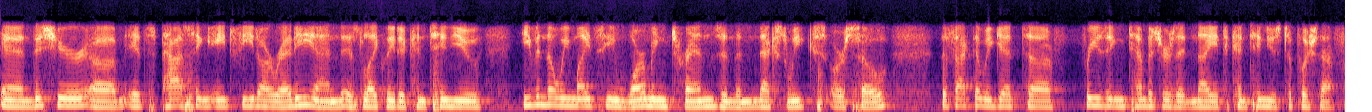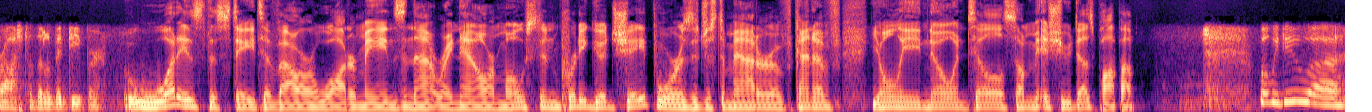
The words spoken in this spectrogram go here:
And this year, um, it's passing eight feet already and is likely to continue, even though we might see warming trends in the next weeks or so. The fact that we get uh, freezing temperatures at night continues to push that frost a little bit deeper. What is the state of our water mains in that right now? Are most in pretty good shape, or is it just a matter of kind of you only know until some issue does pop up? Well, we do uh,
